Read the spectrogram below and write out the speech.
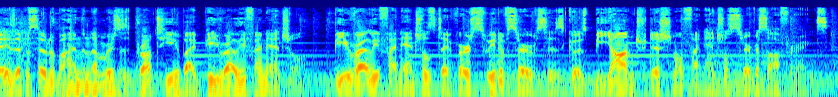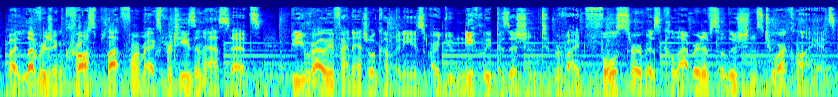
Today's episode of Behind the Numbers is brought to you by B. Riley Financial. B. Riley Financial's diverse suite of services goes beyond traditional financial service offerings. By leveraging cross platform expertise and assets, B. Riley Financial companies are uniquely positioned to provide full service collaborative solutions to our clients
